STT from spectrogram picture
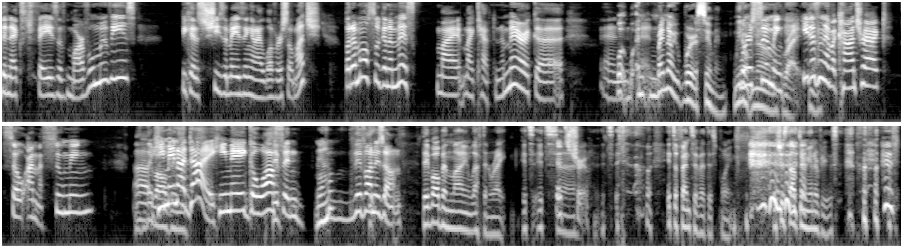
the next phase of marvel movies because she's amazing and i love her so much but i'm also going to miss my my captain america and, Well, and, right now we're assuming. We we're don't know. assuming Right. he doesn't have a contract, so I'm assuming uh, he may been- not die. He may go off and live on his own. They've all been lying left and right. It's it's That's uh, true. It's it's, it's offensive at this point. they should stop doing interviews.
